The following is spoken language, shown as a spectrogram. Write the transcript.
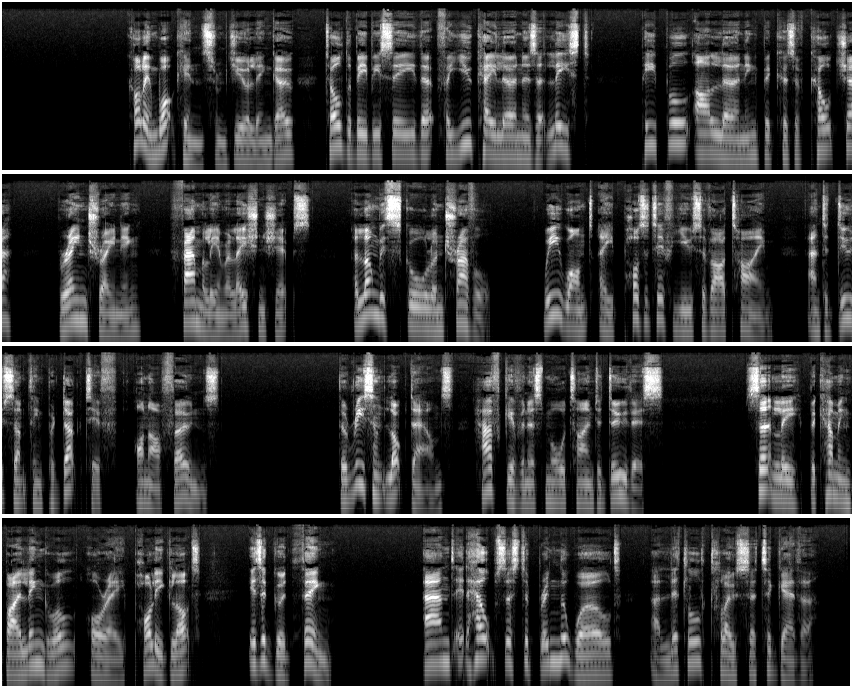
Colin Watkins from Duolingo told the BBC that for UK learners at least, people are learning because of culture, brain training, family and relationships, along with school and travel. We want a positive use of our time and to do something productive on our phones. The recent lockdowns have given us more time to do this, Certainly, becoming bilingual or a polyglot is a good thing, and it helps us to bring the world a little closer together.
